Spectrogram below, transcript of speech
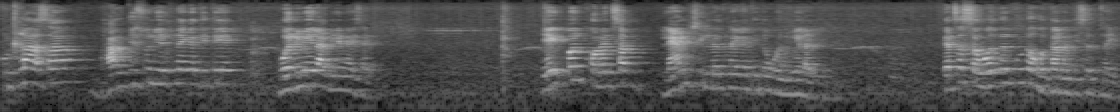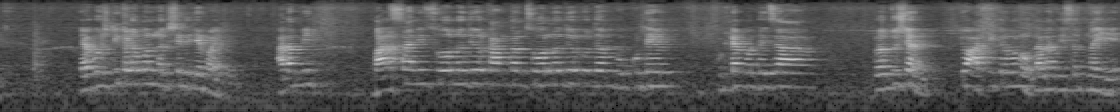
कुठला असा भाग दिसून येत नाही का तिथे वनवे लागले नाही साहेब? एक पण फॉरेस्टचा लँड शिल्लक नाही का तिथे वनवे लागले त्याचं संवर्धन कुठं होताना दिसत नाही. त्या गोष्टीकडे पण लक्ष दिले पाहिजे. आता मी बारसा आणि सोर नदीवर काम करत सोर नदीवर कुठं कुठे कुठल्या पद्धतीचा प्रदूषण किंवा अतिक्रमण होताना दिसत नाहीये.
